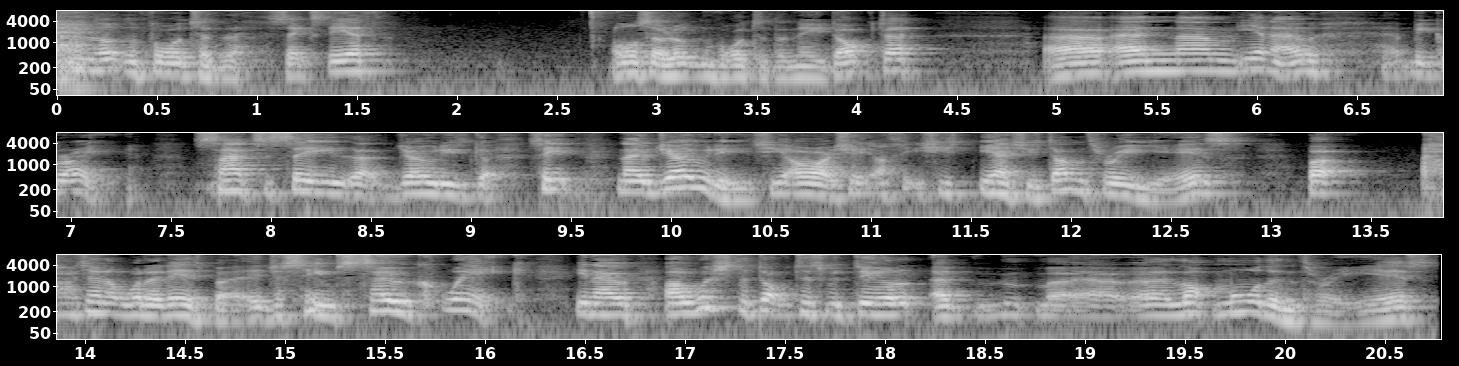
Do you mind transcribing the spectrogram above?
looking forward to the 60th. Also looking forward to the new Doctor. Uh, and, um, you know, it'd be great. Sad to see that Jodie's got... See, now Jodie, she, all right, she, I think she's, yeah, she's done three years, but I don't know what it is, but it just seems so quick. You know, I wish the doctors would do a, a, a lot more than three years.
